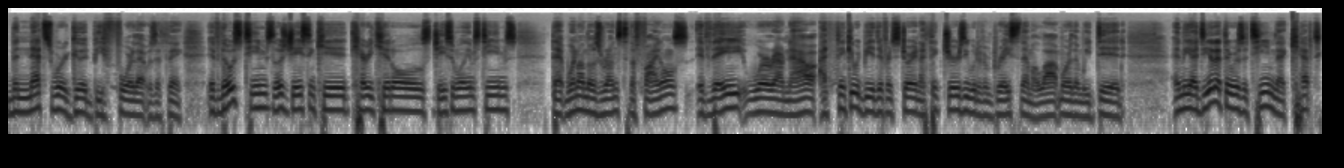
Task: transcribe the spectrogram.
the Nets were good before that was a thing. If those teams, those Jason Kidd, Kerry Kittles, Jayson Williams teams that went on those runs to the finals, if they were around now, I think it would be a different story. And I think Jersey would have embraced them a lot more than we did. And the idea that there was a team that kept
